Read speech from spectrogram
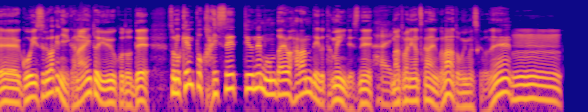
えー、合意するわけにいかないといういうことで、その憲法改正っていうね、問題をはらんでいるためにですね、はい、まとまりがつかないのかなと思いますけどね。うん。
